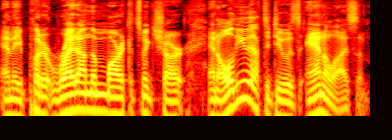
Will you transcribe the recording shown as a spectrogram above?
and they put it right on the MarketSmith chart, and all you have to do is analyze them.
